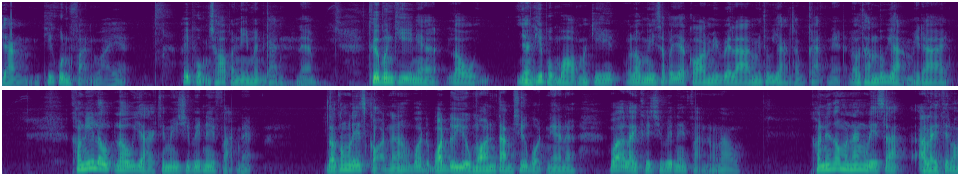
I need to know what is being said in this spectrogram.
อย่างที่คุณฝันไว้อะ่ะ ฮ้ยผมชอบอันนี้เหมือนกันนะคือบางทีเนี่ยเราอย่างที่ผมบอกเมื่อกี้เรามีทรัพยากรมีเวลามีทุกอย่างจำกัดเนี่ยเราทำทุกอย่างไม่ได้ คราวนี้เราเราอยากจะมีชีวิตในฝันเนี่ยเราต้องเลสก่อนนะว่า what do you want ตามชื่อบทเนี้ยนะว่าอะไรคือชีวิตในฝันของเรา คราวนี้ต้องมานั่งเลสอะไรที่เรา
